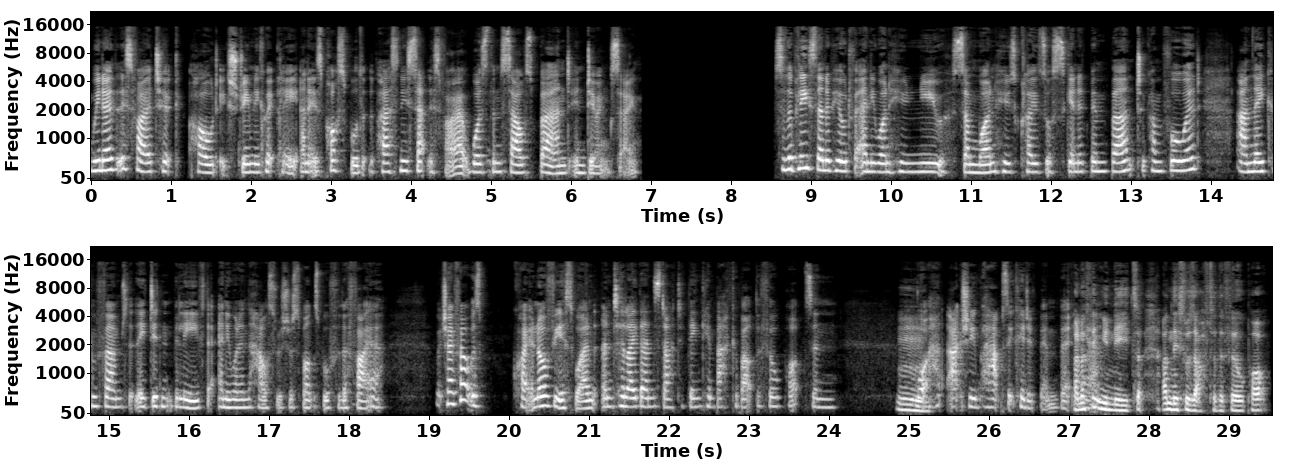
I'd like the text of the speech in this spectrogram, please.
We know that this fire took hold extremely quickly, and it is possible that the person who set this fire was themselves burned in doing so. So the police then appealed for anyone who knew someone whose clothes or skin had been burnt to come forward, and they confirmed that they didn't believe that anyone in the house was responsible for the fire, which I felt was quite an obvious one until I then started thinking back about the Philpotts and Mm. what ha- actually perhaps it could have been. But And yeah. I think you need to, and this was after the Philpotts,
